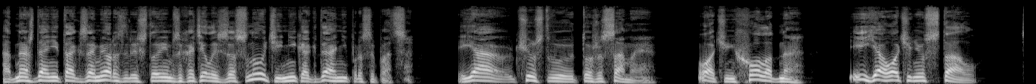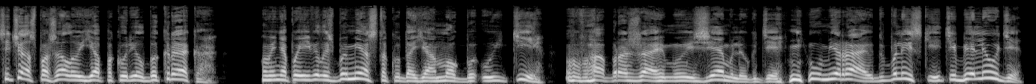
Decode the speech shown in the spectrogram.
Однажды они так замерзли, что им захотелось заснуть и никогда не просыпаться. Я чувствую то же самое. Очень холодно, и я очень устал. Сейчас, пожалуй, я покурил бы крека, у меня появилось бы место, куда я мог бы уйти, в воображаемую землю, где не умирают близкие тебе люди!»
